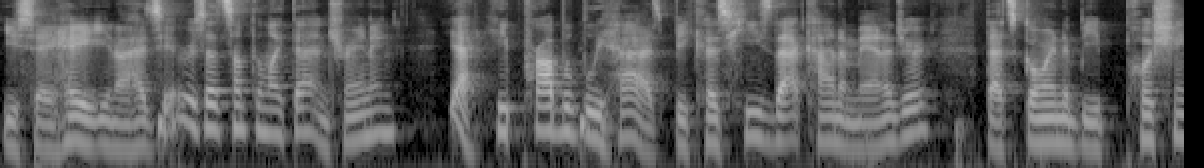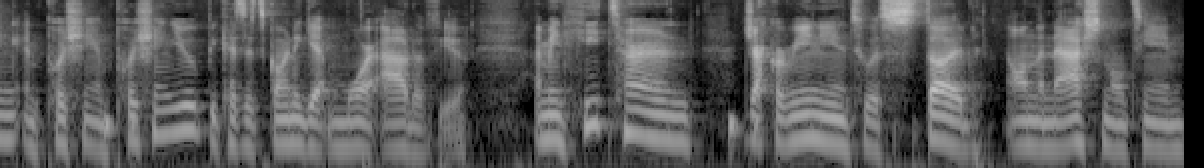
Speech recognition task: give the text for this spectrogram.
you say, "Hey, you know, has he ever said something like that in training?" Yeah, he probably has because he's that kind of manager that's going to be pushing and pushing and pushing you because it's going to get more out of you. I mean, he turned Giaccherini into a stud on the national team,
